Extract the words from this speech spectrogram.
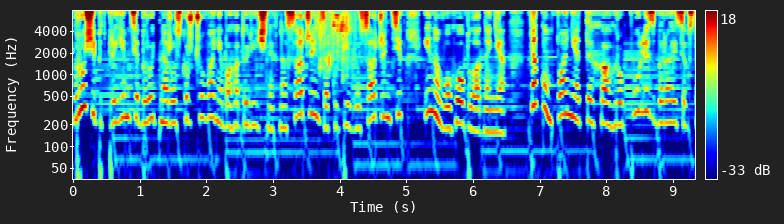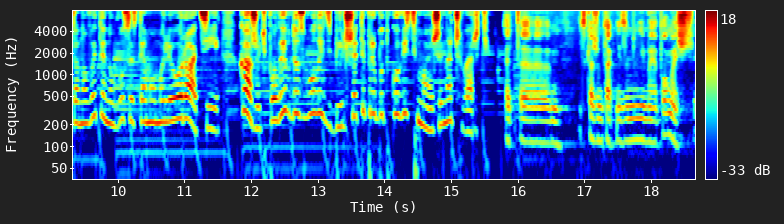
Гроші підприємці беруть на розкорчування багаторічних насаджень, закупівлю саджанців і нового обладнання. Та компанія Техагрополі збирається встановити нову систему меліорації. кажуть, полив дозволить збільшити прибутковість майже на чверть. Это, скажем так, незаменимая помощь.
